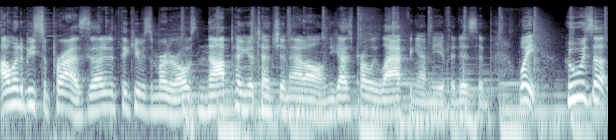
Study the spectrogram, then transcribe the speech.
I'm gonna be surprised because I didn't think he was a murderer. I was not paying attention at all. And you guys probably laughing at me if it is him. Wait, who is a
